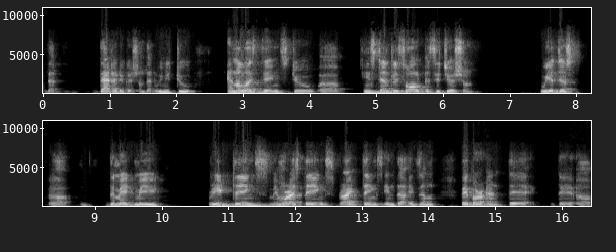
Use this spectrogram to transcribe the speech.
that that education that we need to analyze things to uh, instantly solve a situation. We are just uh, they made me read things memorize things write things in the exam paper and they they uh,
